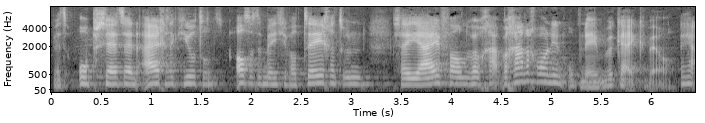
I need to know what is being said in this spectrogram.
Met opzetten. En eigenlijk hield ons altijd een beetje wat tegen. Toen zei jij van, we gaan, we gaan er gewoon in opnemen. We kijken wel. Ja,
